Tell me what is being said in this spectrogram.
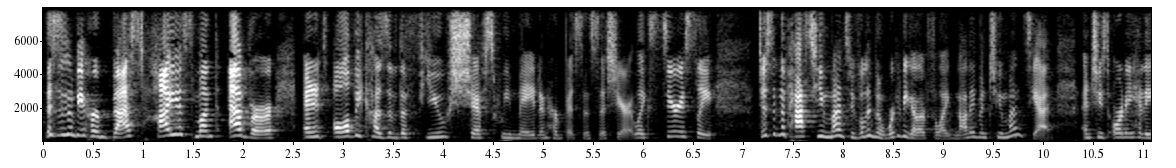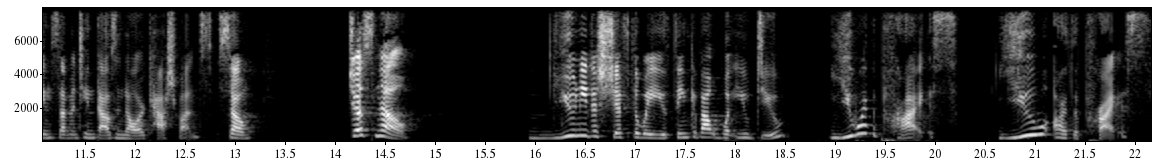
this is going to be her best, highest month ever. And it's all because of the few shifts we made in her business this year. Like, seriously, just in the past few months, we've only been working together for like not even two months yet. And she's already hitting $17,000 cash months. So just know you need to shift the way you think about what you do. You are the prize. You are the prize.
